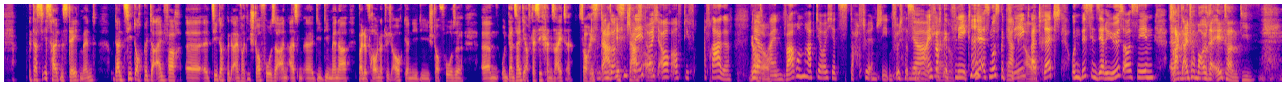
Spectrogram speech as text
Das ist halt ein Statement. Dann zieht doch bitte einfach, äh, zieht doch bitte einfach die Stoffhose an, als äh, die die Männer, bei den Frauen natürlich auch gerne die, die Stoffhose. Ähm, und dann seid ihr auf der sicheren Seite. Sorry. Und ansonsten darf stellt auch- euch auch auf die Frage Ja. ja. ein. Warum habt ihr euch jetzt dafür entschieden? Für das Ja, Silbershirt? einfach genau. gepflegt. Ne? Es muss gepflegt, genau. adrett und ein bisschen seriös aussehen. Fragt Ähm, einfach mal eure Eltern, die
